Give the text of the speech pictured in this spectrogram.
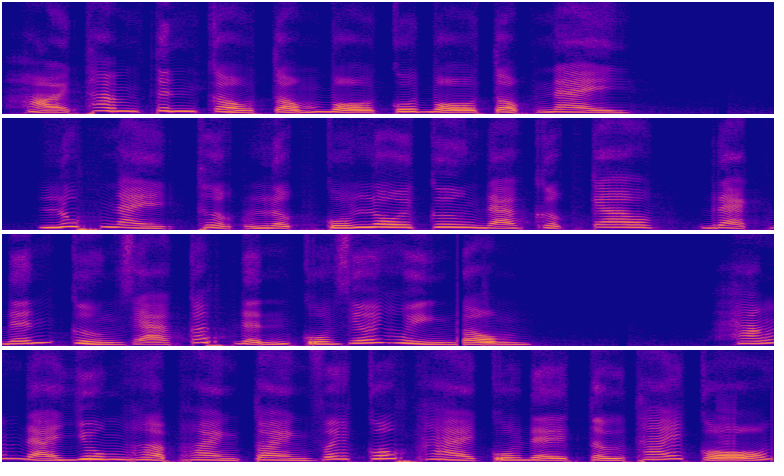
Hỏi thăm tinh cầu tổng bộ của bộ tộc này. Lúc này, thực lực của lôi cương đã cực cao, đạt đến cường giả cấp đỉnh của giới huyền động. Hắn đã dung hợp hoàn toàn với cốt hài của đệ tử Thái Cổ.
